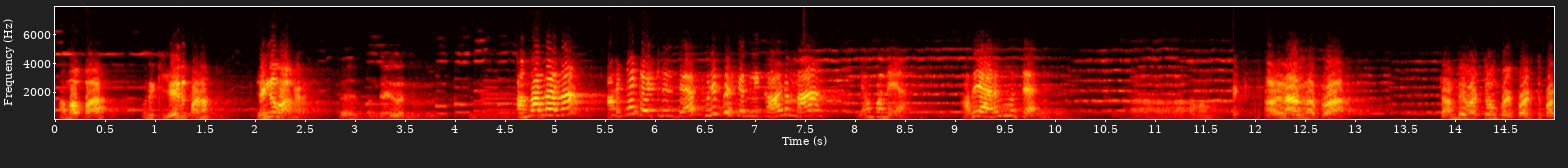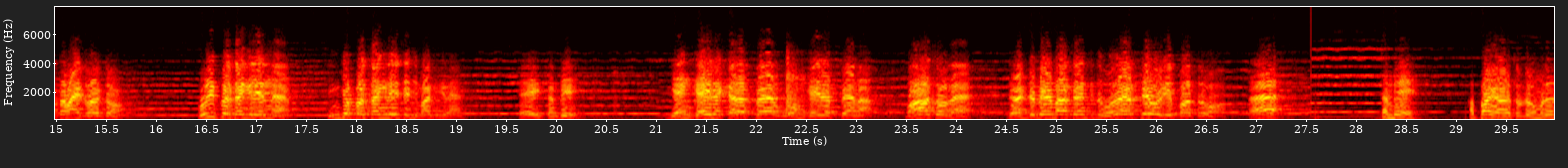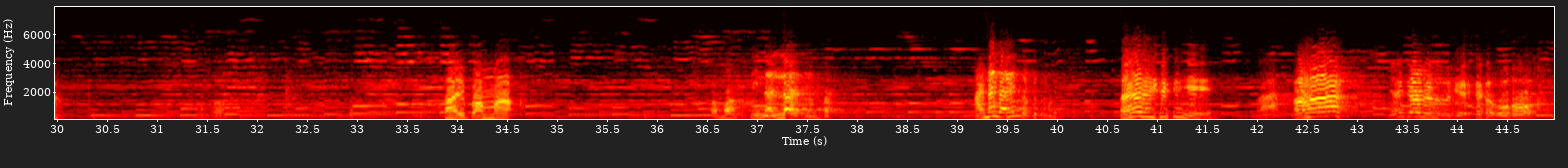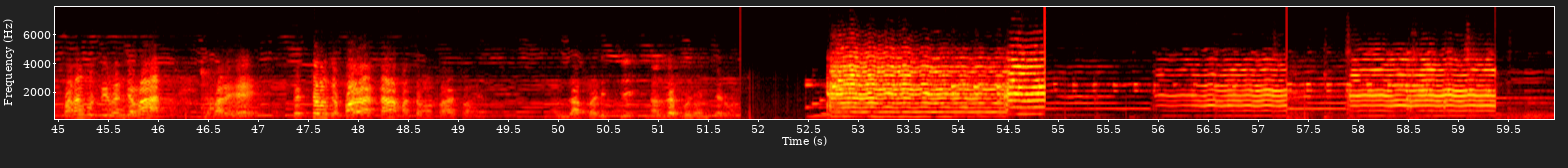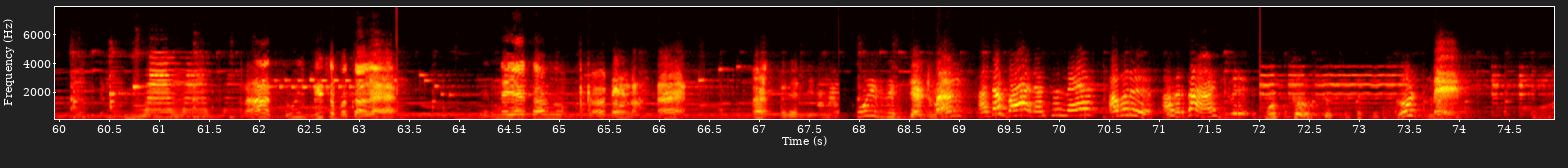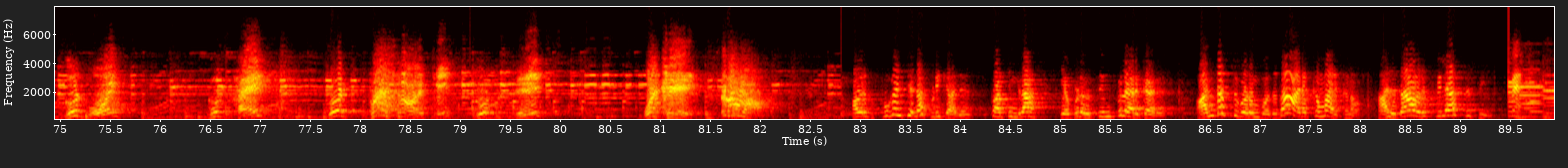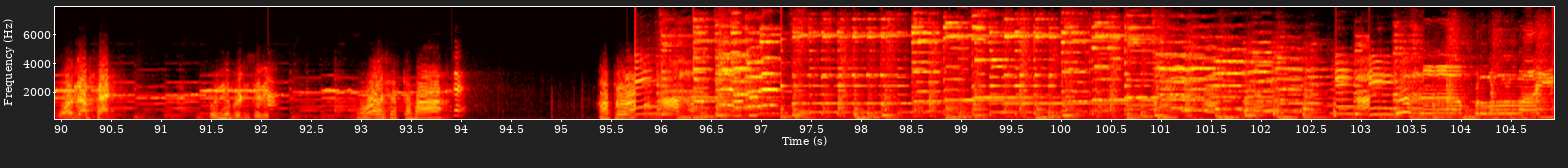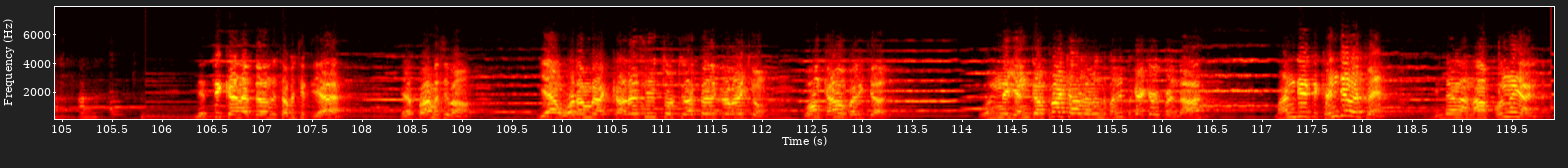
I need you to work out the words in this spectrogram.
ஆமாப்பா உனக்கு ஏது பணம்? எங்க வாங்குற வந்து அம்மா மாமா அண்ணன் கட்டில இருந்த புளிப்பெருக்கங்களை காணுமா ஏன் பண்ணையா? அதை ஆமாமா அதனால என்னப்பா தம்பி மட்டும் போய் படிச்சு பட்டம் வாங்கிட்டு வரட்டும். புளிப்பர் சங்கிலி என்ன? சிங்கப்பர் சங்கிலியே செஞ்சு மாட்டிக்கிறேன். ஏய் தம்பி என் கையில கலப்ப உன் கையில பேனா. வா சொல்றேன். ரெண்டு பேருமா சேர்ந்து இந்த உலகத்தையே ஒரு கை பாத்துருவோம்? தம்பி அப்பா யாரை சுட்டுக்க முடியும் ஆ இப்ப அம்மா. அம்மா. நீ நல்லா இருக்கணும்ப்பா அண்ணங்காலையும் தொட்டுக்க முடியும். என் கையில இருக்கு ஓஹோ பணம் கொடுத்து லஞ்சமா இந்த பாரு பெத்தவங்க பாராட்டினா மத்தவங்க பாராட்டுவாங்க. நல்லா படிச்சு நல்ல பிள்ளைன்னு தருவாங்க துணி நீட்ட பத்தாத. என்னையே தாங்கும் ஜென்ட்மேன் அதான் பா நான் சொன்னேன். அவரு அவர்தான் இவரு. Muthu good name good voice good height good personality good name okay come on அவருக்கு புகழ்ச்சினா பிடிக்காது. பாத்தீங்களா? எவ்வளவு சிம்பிளா இருக்காரு. அந்தஸ்து வரும்போதுதான் அடக்கமா இருக்கணும். அதுதான் அவர் பிலாசபி புரிஞ்சுப்பட்டு சரி. சத்தமா? அப்புறம்? நெத்திக்கணத்தை வந்து சபிச்சிட்டியா? என் பாமசிவம் என் உடம்புல கடைசி சொட்டு ரத்தம் இருக்கிற வரைக்கும் உன் கனவு பலிக்காது. உன்னை எங்க அப்பா காலில் வந்து மன்னிப்பு கேட்க வைப்பேன்டா. மண்டிட்டு கஞ்ச வைப்பேன். இல்லன்னா நான் பொண்ணையா இல்லை.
